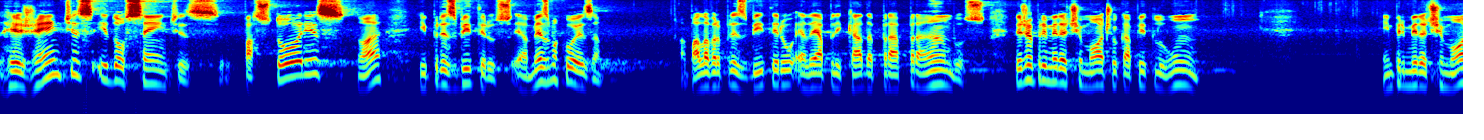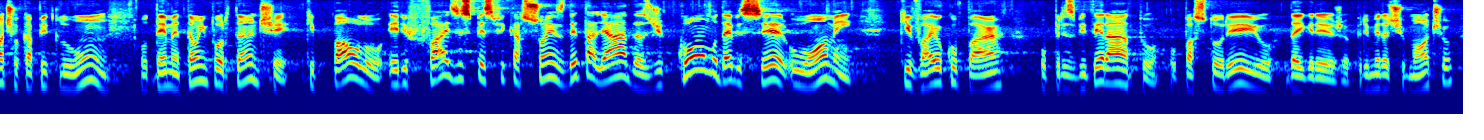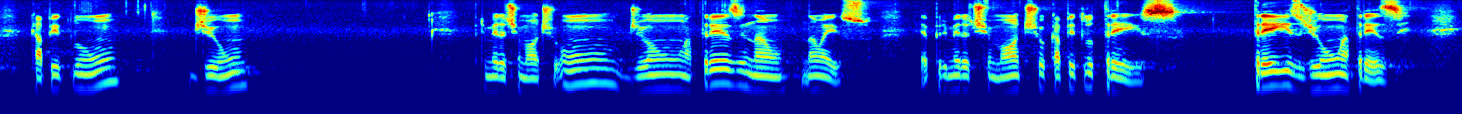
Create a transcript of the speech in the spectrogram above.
regentes e docentes, pastores é? e presbíteros, é a mesma coisa. A palavra presbítero ela é aplicada para ambos. Veja 1 Timóteo capítulo 1. Em 1 Timóteo capítulo 1, o tema é tão importante que Paulo ele faz especificações detalhadas de como deve ser o homem que vai ocupar o presbiterato, o pastoreio da igreja. 1 Timóteo capítulo 1, de 1. 1 Timóteo 1, de 1 a 13, não, não é isso. É 1 Timóteo capítulo 3, 3 de 1 a 13.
